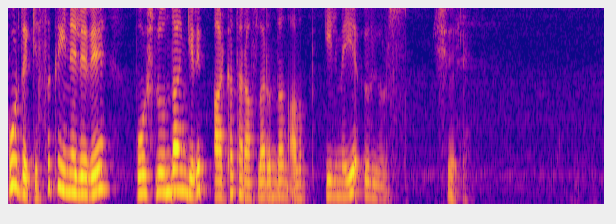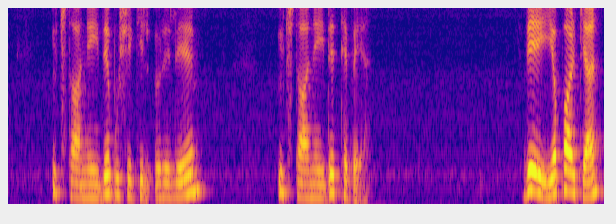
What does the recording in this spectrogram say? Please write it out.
Buradaki sık iğneleri boşluğundan girip arka taraflarından alıp ilmeği örüyoruz. Şöyle. 3 taneyi de bu şekil örelim. 3 taneyi de tepeye. V'yi yaparken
